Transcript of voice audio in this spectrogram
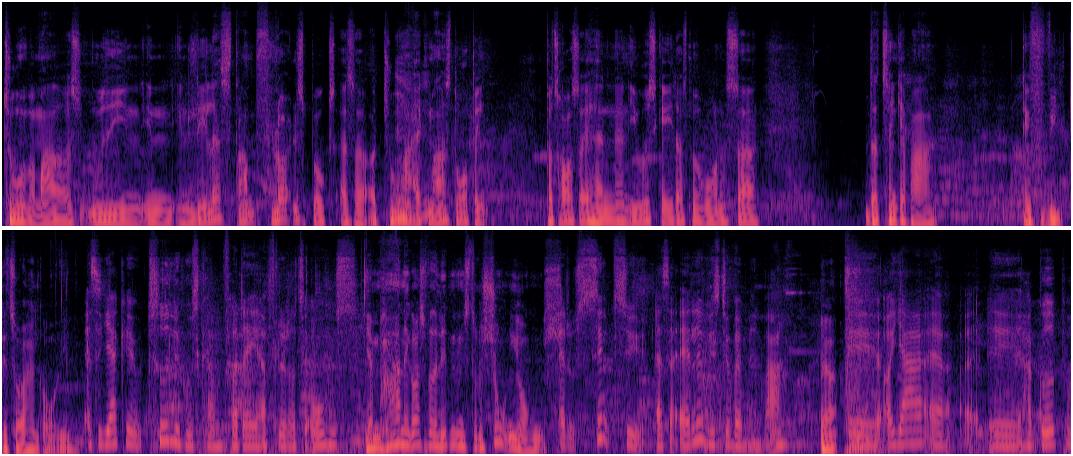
Tue var meget også ude i en, en, en lilla stram fløjlsbuks, altså, og Tue mm-hmm. har ikke mhm. meget store ben, på trods af, at han er en ivrig skater og snowboarder, så der tænker jeg bare, Det er for vildt, det tøj, han går i. Altså, jeg kan jo tydeligt huske ham fra da jeg flytter til Aarhus. Jamen, har han ikke også været lidt en institution i Aarhus? Er du sindssyg? Altså, alle vidste jo, hvem han var. Ja. Øh, og jeg er, øh, har gået på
